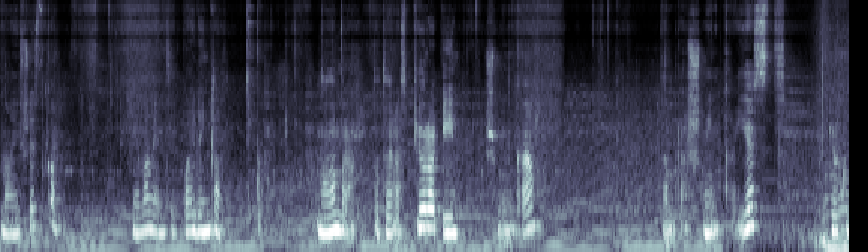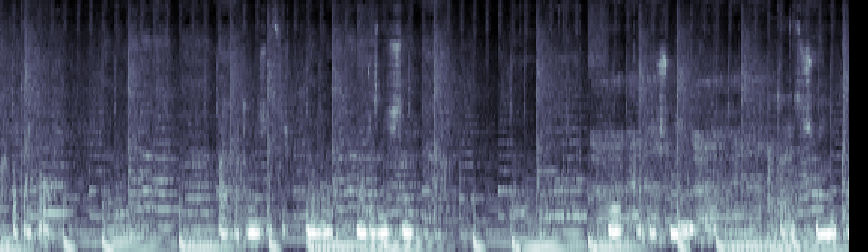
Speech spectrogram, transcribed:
No i wszystko. Nie ma więcej. Pojedynczo. No dobra, to teraz pióro i szminka. Dobra, szminka jest. Piórko chyba też było. Albo tu mi się coś pomyliło. Może z liściem. Piórko i szminka. To jest szminka.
